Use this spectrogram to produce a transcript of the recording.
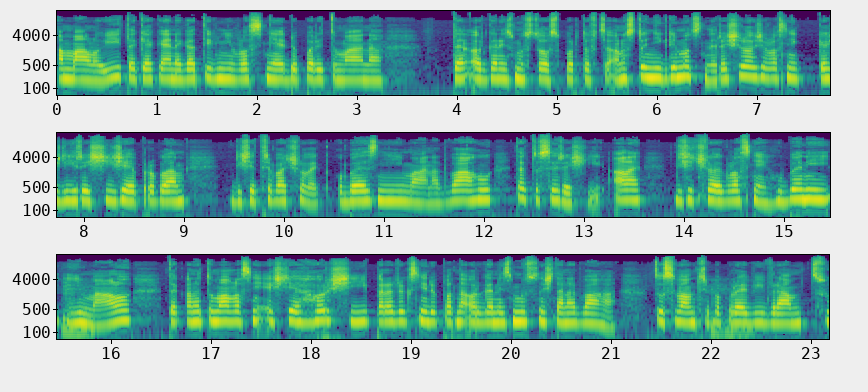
a málo jí, tak jaké negativní vlastně dopady to má na ten organismus toho sportovce. Ono se to nikdy moc neřešilo, že vlastně každý řeší, že je problém, když je třeba člověk obézní, má nadváhu, tak to se řeší. Ale když je člověk vlastně hubený, jí mm. málo, tak ono to má vlastně ještě horší paradoxně dopad na organismus než ta nadváha. To se vám třeba mm. projeví v rámci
